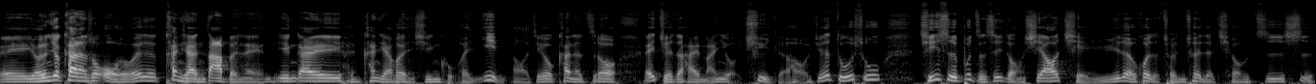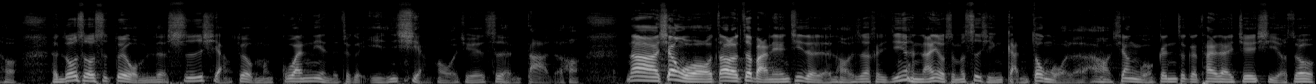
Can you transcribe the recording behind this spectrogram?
诶，有人就看了说，哦，我看起来很大本嘞，应该很看起来会很辛苦、很硬哦。结果看了之后，诶，觉得还蛮有趣的哈。我觉得读书其实不只是一种消遣娱乐或者纯粹的求知识哈，很多时候是对我们的思想、对我们观念的这个影响哈，我觉得是很大的哈。那像我到了这把年纪的人哈，是已经很难有什么事情感动我了啊。像我跟这个太太杰西有时候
